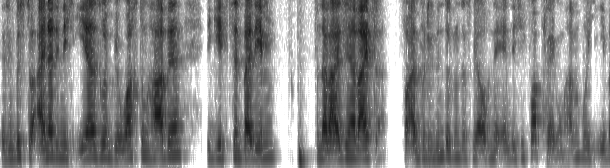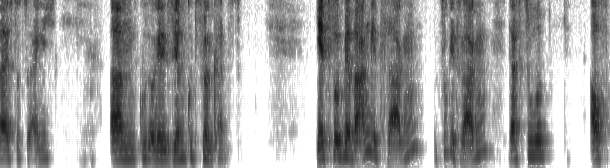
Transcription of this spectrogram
Deswegen bist du einer, den ich eher so in Beobachtung habe, wie geht es denn bei dem von der Reise her weiter? Vor allem vor dem Hintergrund, dass wir auch eine ähnliche Vorprägung haben, wo ich eh weiß, dass du eigentlich ähm, gut organisieren, gut führen kannst. Jetzt wurde mir aber angetragen, zugetragen, dass du auf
